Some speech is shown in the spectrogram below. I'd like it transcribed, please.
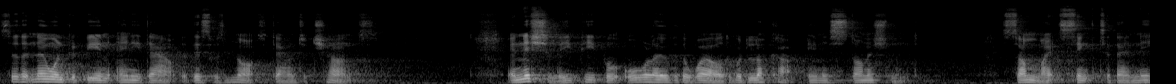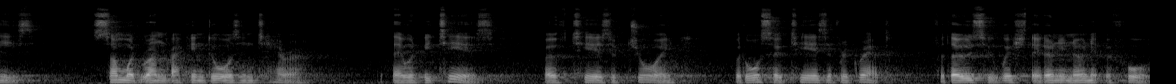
so that no one could be in any doubt that this was not down to chance. Initially, people all over the world would look up in astonishment. Some might sink to their knees. Some would run back indoors in terror. There would be tears, both tears of joy, but also tears of regret for those who wished they'd only known it before.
